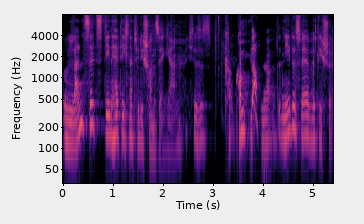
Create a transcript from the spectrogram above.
so 'n Landsitz, den hätte ich natürlich schon sehr gern. Ich das ist ko kommt Ja. ja, ne, das wäre wirklich schön.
